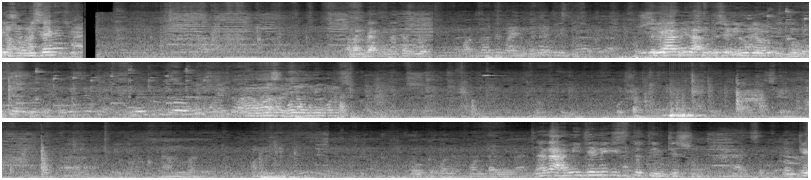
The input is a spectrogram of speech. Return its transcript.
এই আমি না না, আমি জেনে গেছি তো তিনটের সময়। তিনটে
